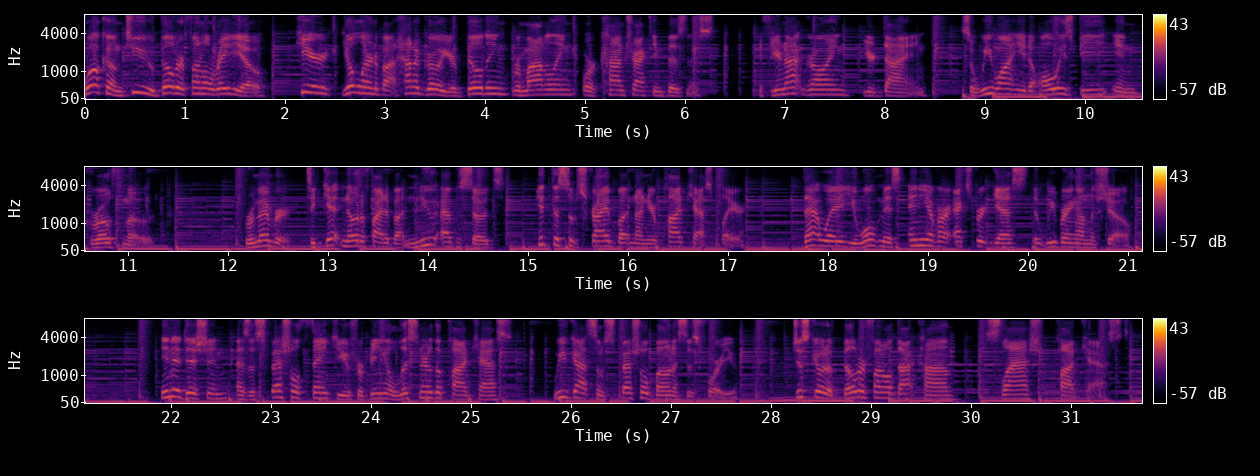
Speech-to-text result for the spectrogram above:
Welcome to Builder Funnel Radio. Here, you'll learn about how to grow your building, remodeling, or contracting business. If you're not growing, you're dying. So we want you to always be in growth mode. Remember, to get notified about new episodes, hit the subscribe button on your podcast player. That way, you won't miss any of our expert guests that we bring on the show. In addition, as a special thank you for being a listener of the podcast, we've got some special bonuses for you. Just go to builderfunnel.com slash podcast.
